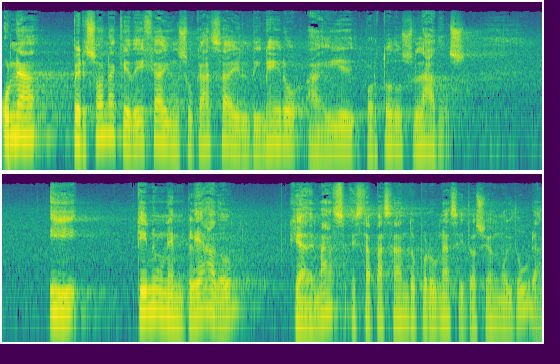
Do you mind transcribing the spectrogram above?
Una persona que deja en su casa el dinero ahí por todos lados y tiene un empleado que además está pasando por una situación muy dura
